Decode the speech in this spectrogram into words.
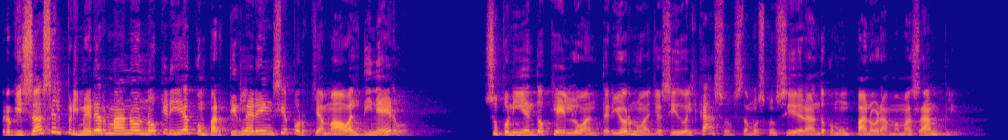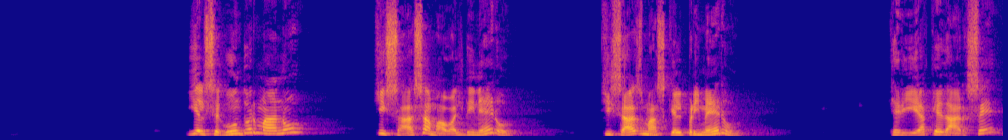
Pero quizás el primer hermano no quería compartir la herencia porque amaba el dinero, suponiendo que lo anterior no haya sido el caso. Estamos considerando como un panorama más amplio. Y el segundo hermano quizás amaba el dinero, quizás más que el primero. Quería quedarse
